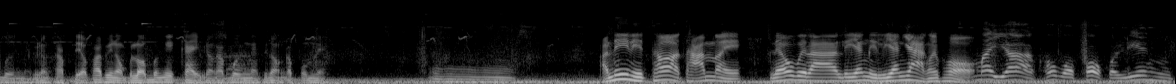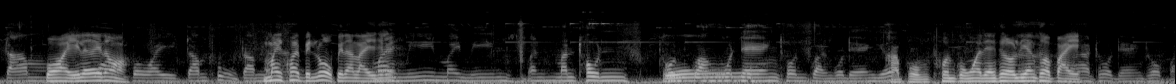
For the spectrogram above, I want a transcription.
เบิ้งเนี่ยพี่น้องครับเดี๋ยวพาพี่น้องไปรอเบิ้งไกลๆพี่น้องครับเบิ้งเนี่ยพี่น้องครับผมเนี่ยอืม อันนี้นี่ท่อถามหน่อย แล้วเวลาเลี้ยงนี่เลี้ยงยากไหมพ่อ ไม่ยากเพราะว่าพ่อก็เลี้ยงตามปล่อยเลยเนาะ ปล่อยตามทุ่งตามไม่ค่อยเป็นโรคเป็นอะไรใช่ไหม ไม่มีไม่มีมันมันทนทโอ้นกว่างูแดง ทนกว่างูแดงเยอะครับผมทนกงว่าแดงที่เราเลี้ยงทั่วไป อ่าโทษแดงทั่วไป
